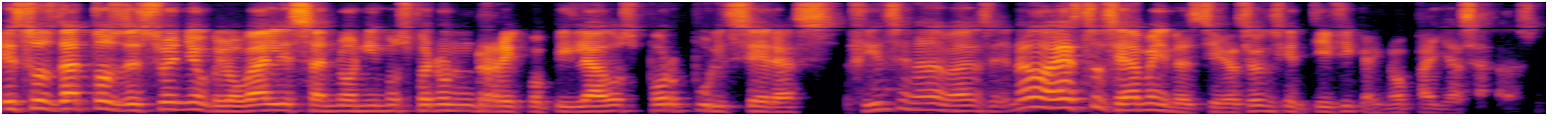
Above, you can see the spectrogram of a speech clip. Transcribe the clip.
Estos datos de sueño globales anónimos fueron recopilados por pulseras. Fíjense nada más. No, esto se llama investigación científica y no payasadas.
